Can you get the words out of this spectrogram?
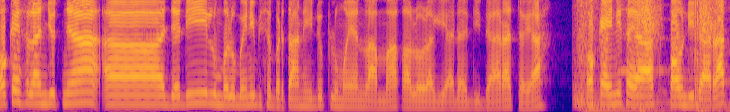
Oke selanjutnya uh, jadi lumba-lumba ini bisa bertahan hidup lumayan lama kalau lagi ada di darat coy ya. Oke ini saya spawn di darat.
